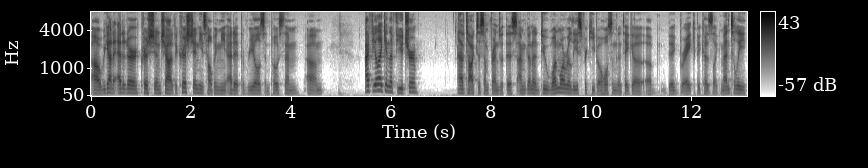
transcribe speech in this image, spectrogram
uh, we got an editor, Christian. Shout out to Christian. He's helping me edit the reels and post them. Um, I feel like in the future, I've talked to some friends with this. I'm gonna do one more release for Keep It Wholesome, then take a, a big break because like mentally,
